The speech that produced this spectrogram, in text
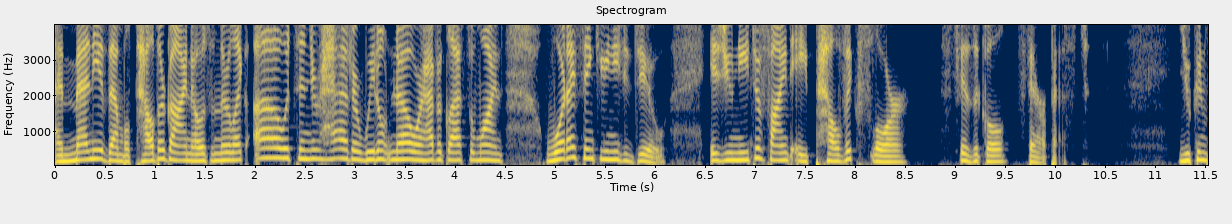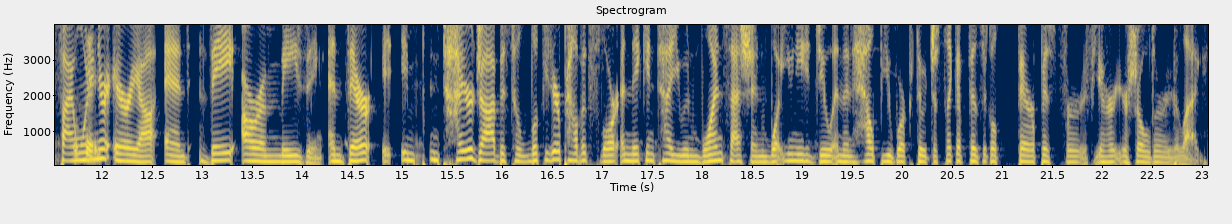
and many of them will tell their gynos, and they're like, "Oh, it's in your head," or "We don't know," or "Have a glass of wine." What I think you need to do is you need to find a pelvic floor physical therapist. You can find one in your area, and they are amazing. And their entire job is to look at your pelvic floor, and they can tell you in one session what you need to do, and then help you work through it, just like a physical therapist for if you hurt your shoulder or your leg.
